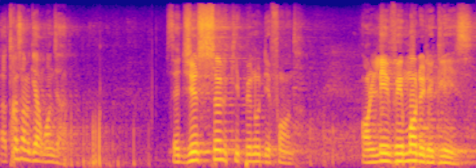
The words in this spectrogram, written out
la troisième guerre mondiale. C'est Dieu seul qui peut nous défendre en l'événement de l'Église.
